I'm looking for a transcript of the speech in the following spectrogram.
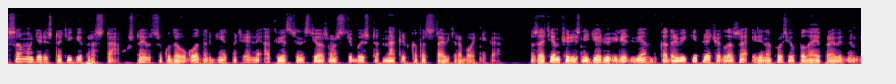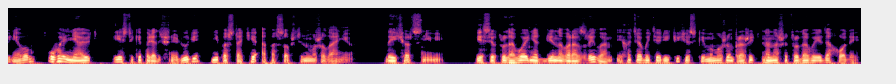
самом деле стратегия проста. Устраиваться куда угодно, где нет материальной ответственности и возможности быстро, накрепко подставить работника. Затем, через неделю или две, кадровики, пряча глаза или, напротив, пылая праведным гневом, увольняют. Есть такие порядочные люди не по статье, а по собственному желанию. Да и черт с ними. Если в трудовой нет длинного разрыва, и хотя бы теоретически мы можем прожить на наши трудовые доходы,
